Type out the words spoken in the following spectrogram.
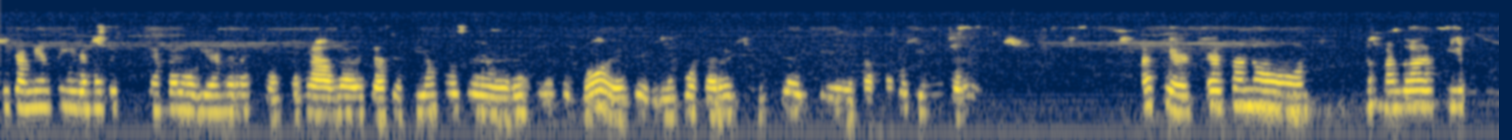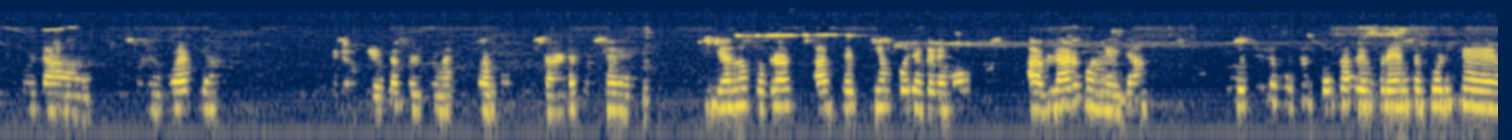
y también seguiremos exigiendo al gobierno respuesta. Se habla de que hace tiempo se registró ese grupo está registrado y que tampoco tiene interés. Así es, eso nos, nos mandó a decir con la, con el guardia. Creo que esa persona ya nosotras hace tiempo ya queremos hablar con ella, pues tiene muchas cosas de frente porque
